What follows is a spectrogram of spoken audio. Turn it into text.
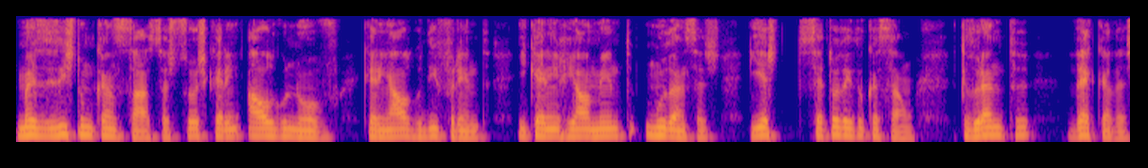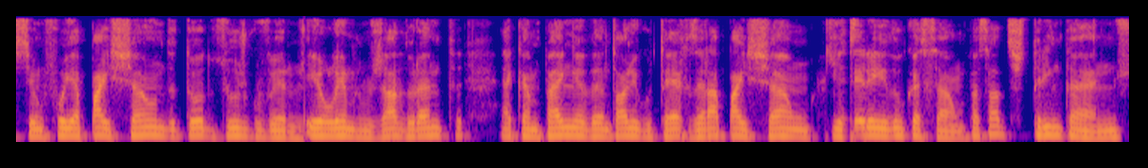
mas existe um cansaço, as pessoas querem algo novo, querem algo diferente e querem realmente mudanças. E este setor da educação, que durante décadas sempre foi a paixão de todos os governos. Eu lembro-me já durante a campanha de António Guterres, era a paixão que ia ser a educação. Passados 30 anos,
